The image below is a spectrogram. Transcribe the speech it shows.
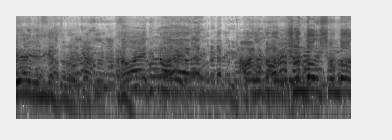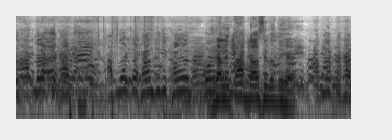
এই আইনে জিজ্ঞেস করো সুন্দর সুন্দর আপনার একটা খান আপনার একটা খান যদি খান খালি তার দাও ছিল দেখে আপনার একটা খান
